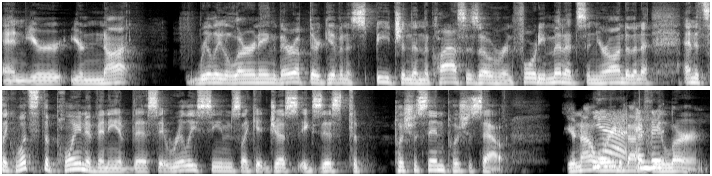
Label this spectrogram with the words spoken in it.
and you're you're not really learning. They're up there giving a speech and then the class is over in 40 minutes and you're on to the next. And it's like, what's the point of any of this? It really seems like it just exists to push us in, push us out. You're not yeah, worried about if the, we learn.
